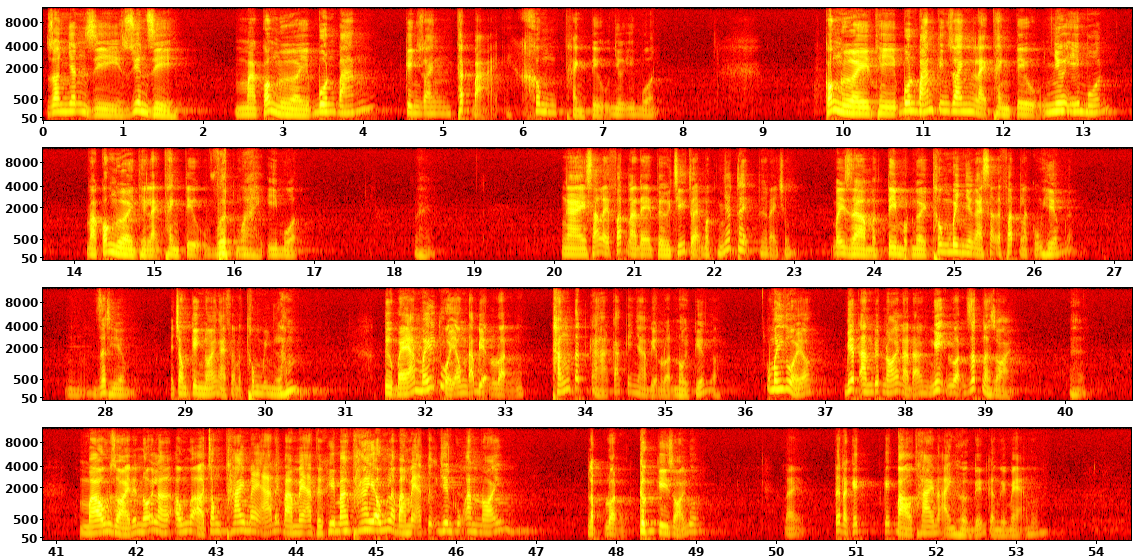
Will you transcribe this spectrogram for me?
do nhân gì, duyên gì mà có người buôn bán kinh doanh thất bại không thành tựu như ý muốn. Có người thì buôn bán kinh doanh lại thành tựu như ý muốn và có người thì lại thành tựu vượt ngoài ý muốn. Đấy. ngài xá lợi phất là đệ tử trí tuệ bậc nhất đấy thưa đại chúng. Bây giờ mà tìm một người thông minh như ngài xá lợi phất là cũng hiếm đấy. Ừ, rất hiếm. Trong kinh nói ngài rất là thông minh lắm. Từ bé mấy tuổi ông đã biện luận thắng tất cả các cái nhà biện luận nổi tiếng rồi. Có mấy tuổi không? Biết ăn biết nói là đã nghị luận rất là giỏi. Mà ông giỏi đến nỗi là ông ở trong thai mẹ đấy, bà mẹ từ khi mang thai ông là bà mẹ tự nhiên cũng ăn nói, lập luận cực kỳ giỏi luôn. Đấy. Tức là cái cái bào thai nó ảnh hưởng đến cả người mẹ luôn.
